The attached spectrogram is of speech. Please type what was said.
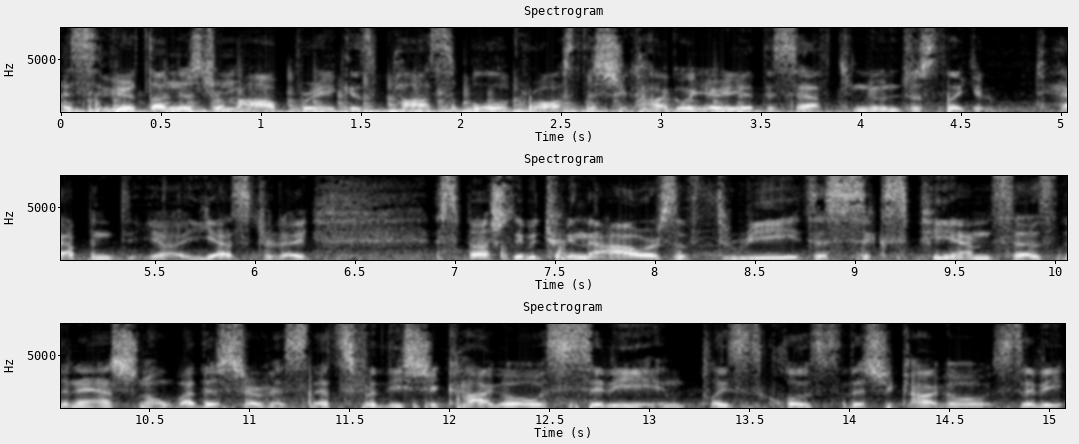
A severe thunderstorm outbreak is possible across the Chicago area this afternoon, just like it happened uh, yesterday especially between the hours of 3 to 6 p.m., says the National Weather Service. That's for the Chicago city and places close to the Chicago city.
